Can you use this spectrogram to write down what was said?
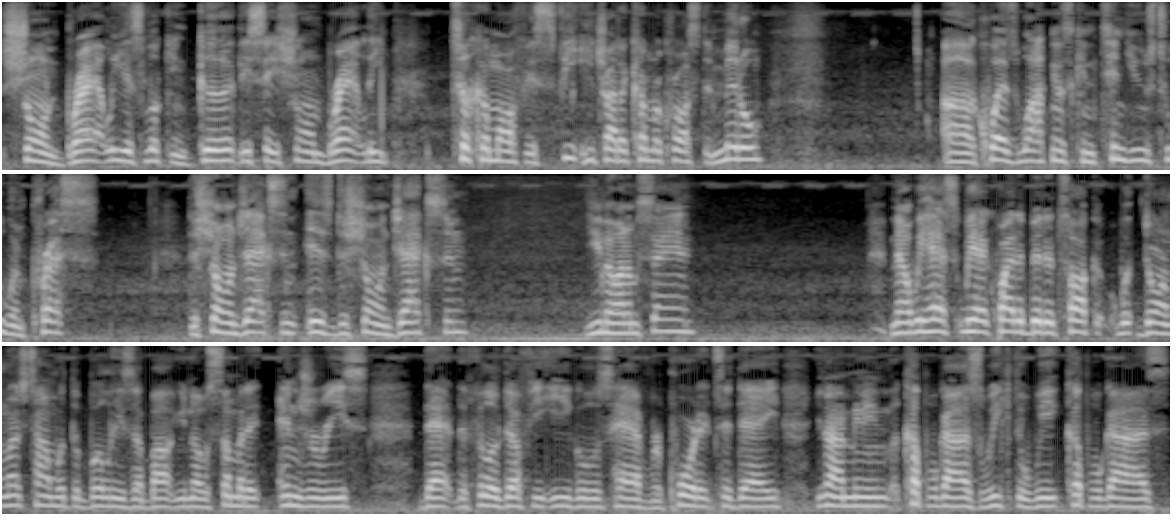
Shaun Bradley is looking good. They say Shaun Bradley took him off his feet. He tried to come across the middle. Uh, Quez Watkins continues to impress. DeSean Jackson is DeSean Jackson. You know what I'm saying? Now we had we had quite a bit of talk with, during lunchtime with the bullies about you know some of the injuries that the Philadelphia Eagles have reported today. You know what I mean? A couple guys week to week, couple guys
